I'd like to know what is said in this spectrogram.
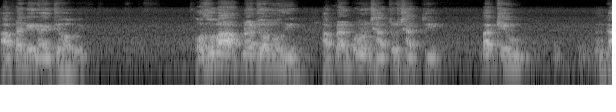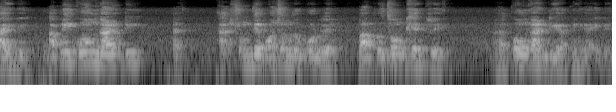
আপনাকে গাইতে হবে। অথবা আপনার জন্মদিন, আপনার কোনো ছাত্রছাত্রী বা কেউ গাইবে। আপনি কোন গানটি শুনতে পছন্দ করবেন বা প্রথম ক্ষেত্রে কোন গানটি আপনি গাইবেন?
